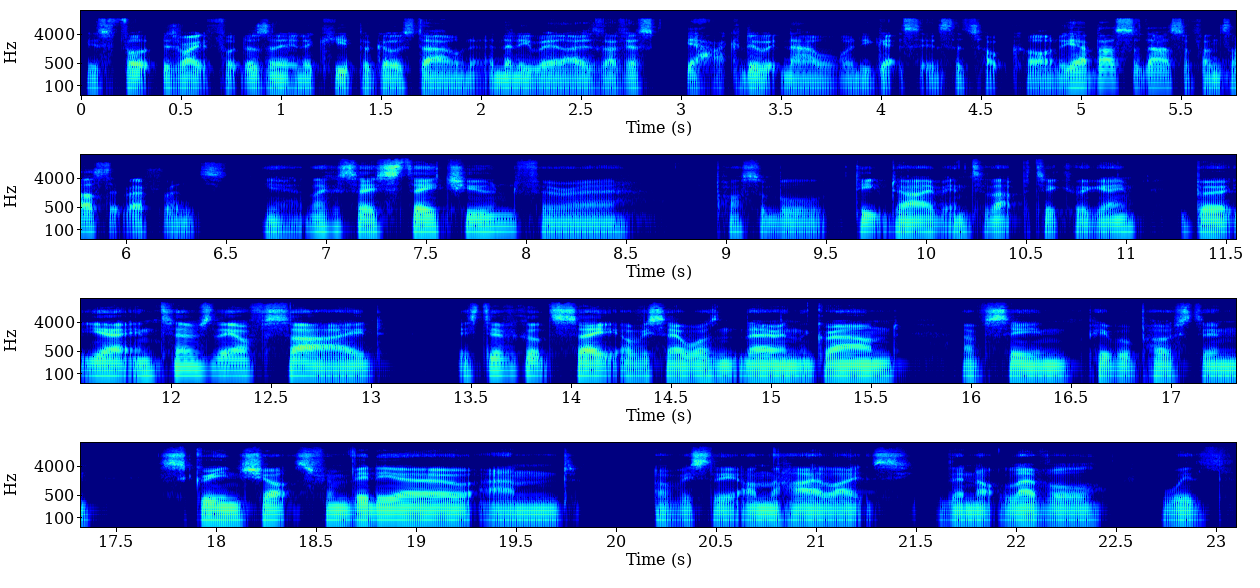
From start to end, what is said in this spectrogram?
his foot, his right foot, doesn't he? And the keeper goes down, and then he realizes, I just yeah, I can do it now. When he gets it into the top corner, yeah, that's that's a fantastic reference. Yeah, like I say, stay tuned for a possible deep dive into that particular game. But yeah, in terms of the offside it's difficult to say. Obviously, I wasn't there in the ground. I've seen people posting screenshots from video, and obviously on the highlights, they're not level with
